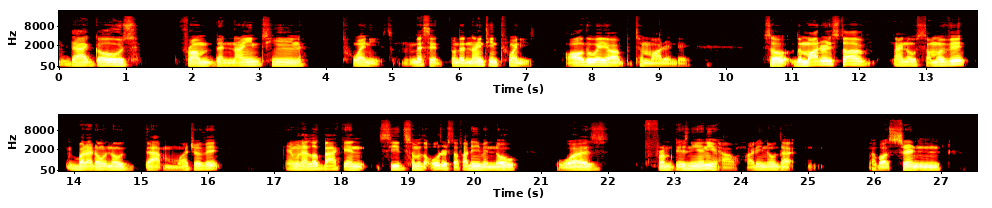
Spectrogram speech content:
that goes from the 1920s. Listen, from the 1920s all the way up to modern day. So the modern stuff, I know some of it, but I don't know that much of it. And when I look back and see some of the older stuff, I didn't even know was from Disney anyhow. I didn't know that about certain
